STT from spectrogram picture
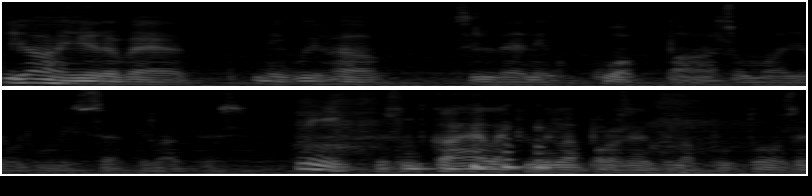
ihan hirveä niinku ihan silleen niinku kuoppaa asumaan joudu missään tilanteessa. Niin. Jos nyt 20 prosentilla putoo se,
